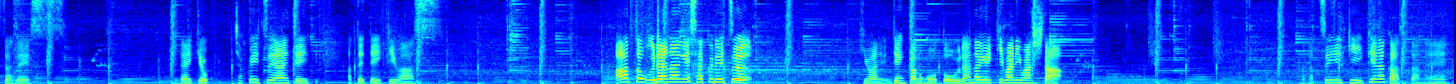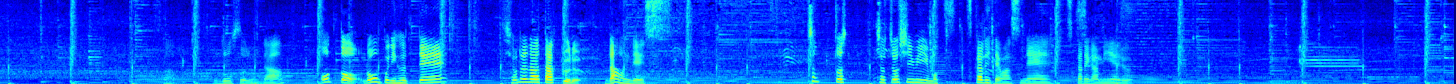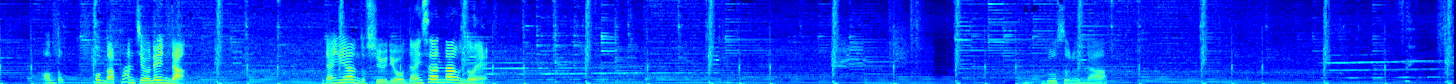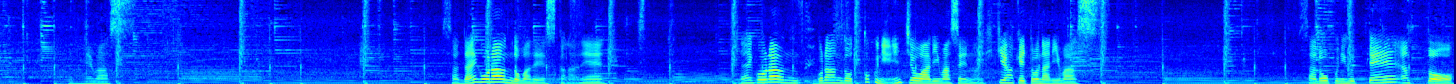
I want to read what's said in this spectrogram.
下です。大胸着実に当て当てていきます。あと裏投げ炸裂。殿下の宝刀裏投げ決まりました。なんか追撃いけなかったね。さあどうするんだ？おっとロープに振ってショルダータックルダウンです。ちょっとちょちょしびも疲れてますね。疲れが見える。おっと今度はパンチを連打。第2ラウンド終了。第3ラウンドへ。どうするんだ？投げます。さあ第5ラウンドまでですからね。第5ラウンド ,5 ラウンド特に延長はありませんので引き分けとなります。さあロープに振ってあと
